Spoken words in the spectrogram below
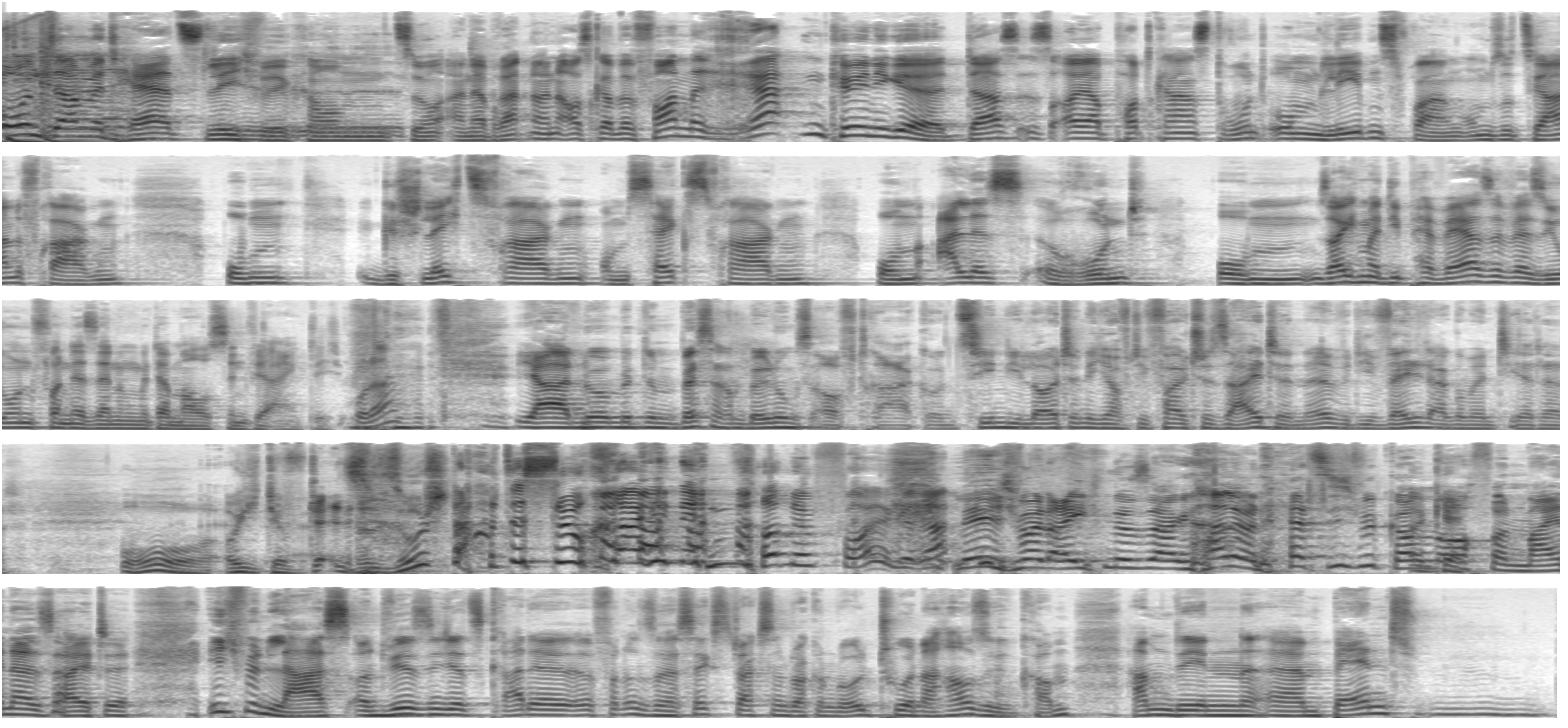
Und damit herzlich willkommen zu einer brandneuen Ausgabe von Rattenkönige. Das ist euer Podcast rund um Lebensfragen, um soziale Fragen, um Geschlechtsfragen, um Sexfragen, um alles rund um, sag ich mal, die perverse Version von der Sendung mit der Maus sind wir eigentlich, oder? Ja, nur mit einem besseren Bildungsauftrag und ziehen die Leute nicht auf die falsche Seite, ne, wie die Welt argumentiert hat. Oh, du, also so startest du rein in so eine Folge ran. Nee, ich wollte eigentlich nur sagen, hallo und herzlich willkommen Okay. auch von meiner Seite. Ich bin Lars und wir sind jetzt gerade von unserer Sex, Drugs und Rock'n'Roll Tour nach Hause gekommen, haben den ähm, Band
